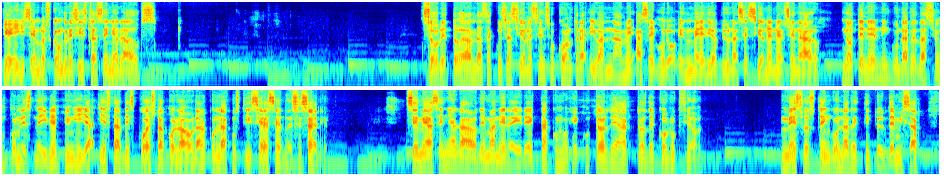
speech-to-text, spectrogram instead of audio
¿Qué dicen los congresistas señalados? Sobre todas las acusaciones en su contra, Iván Name aseguró en medio de una sesión en el Senado no tener ninguna relación con Schneider Pinilla y estar dispuesto a colaborar con la justicia de ser necesario. Se me ha señalado de manera directa como ejecutor de actos de corrupción. Me sostengo en la rectitud de mis actos.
